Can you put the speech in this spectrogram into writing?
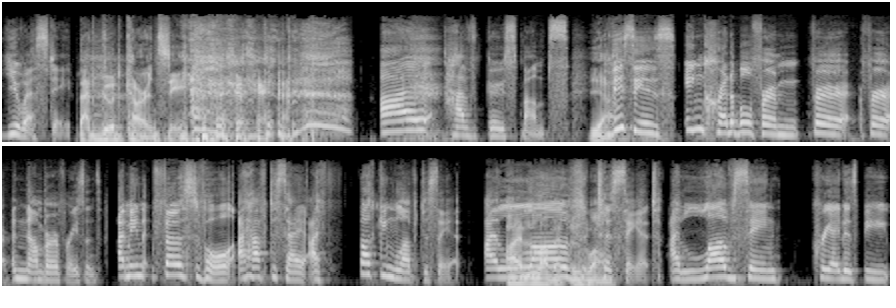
USD. that good currency. I have goosebumps. Yeah. This is incredible for for for a number of reasons. I mean, first of all, I have to say I fucking love to see it. I, I love, love it as well. to see it. I love seeing creators be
